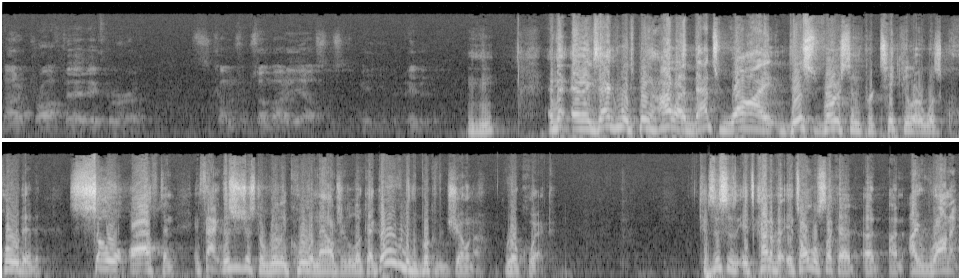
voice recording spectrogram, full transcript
not a prophetic or a, coming from somebody else. This is me independently. Mm-hmm. And, and exactly what's being highlighted, that's why this verse in particular was quoted so often. In fact, this is just a really cool analogy to look at. Go over to the book of Jonah real quick. Because this is, it's kind of, a, it's almost like a, a- an ironic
